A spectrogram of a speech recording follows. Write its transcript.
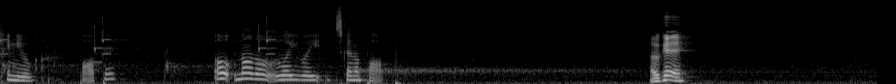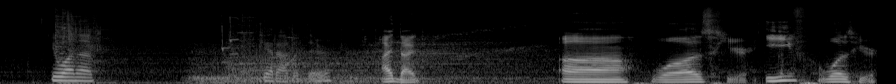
Can you pop it? Oh no no wait wait it's gonna pop. okay. You wanna get out of there? I died. Uh, was here. Eve was here.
